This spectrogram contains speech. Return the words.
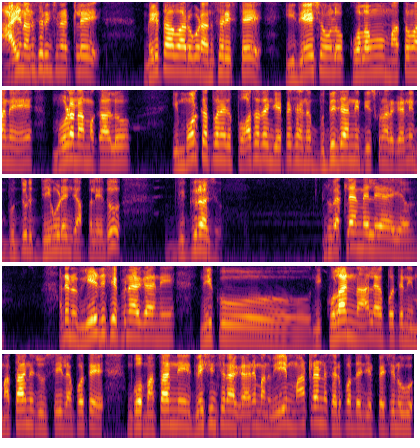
ఆయన అనుసరించినట్లే మిగతా వారు కూడా అనుసరిస్తే ఈ దేశంలో కులము మతం అనే మూఢనమ్మకాలు ఈ మూర్ఖత్వం అనేది పోతుందని చెప్పేసి ఆయన బుద్ధిజాన్ని తీసుకున్నారు కానీ బుద్ధుడు దేవుడని చెప్పలేదు. విగ్రాజు నువ్వు ఎట్లా ఎమ్మెల్యే అయ్యావు? అంటే నువ్వు ఏది చెప్పినా కానీ నీకు నీ కులాన్న లేకపోతే నీ మతాన్ని చూసి లేకపోతే ఇంకో మతాన్ని ద్వేషించినా కానీ మనం ఏం మాట్లాడినా సరిపోద్దని చెప్పేసి నువ్వు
